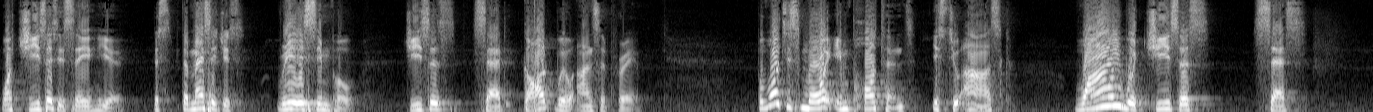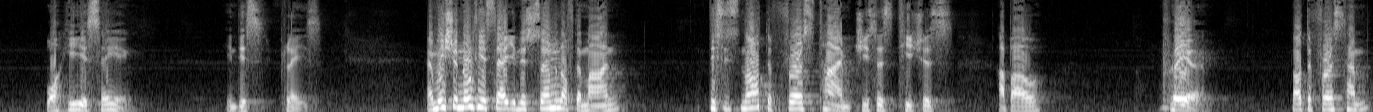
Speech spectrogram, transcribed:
what Jesus is saying here. The, the message is really simple. Jesus said God will answer prayer. But what is more important is to ask, why would Jesus says what he is saying in this place? And we should notice that in the Sermon of the Mount, this is not the first time Jesus teaches about prayer. Not the first time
